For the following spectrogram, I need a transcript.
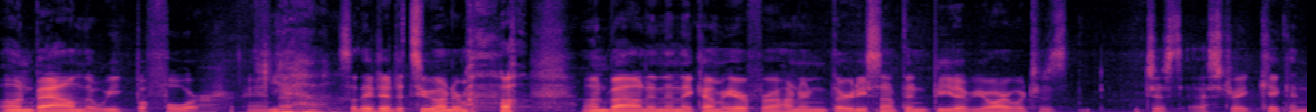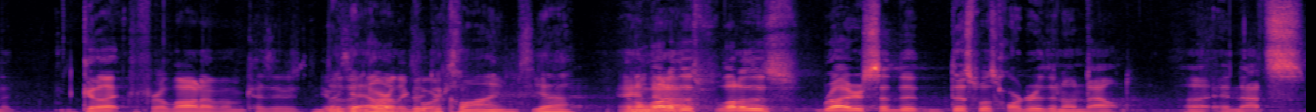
Unbound the week before, and uh, Yeah. so they did a 200 mile Unbound, and then they come here for 130 something BWR, which was just a straight kick in the gut for a lot of them because it was it like was the, a ele- gnarly the, the climbs, yeah. And, a lot of uh, those, a lot of those riders said that this was harder than Unbound, uh, and that's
